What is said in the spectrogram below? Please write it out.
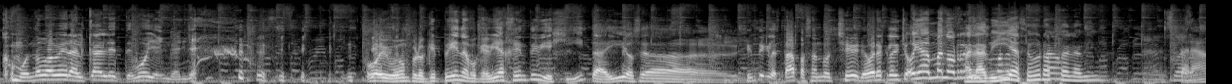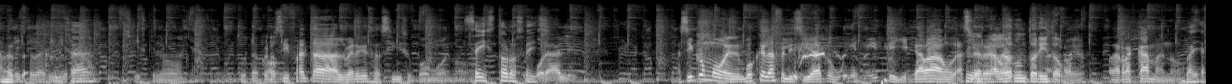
Como no va a haber alcalde, te voy a engañar. Oye, weón, pero qué pena, porque había gente viejita ahí, o sea, gente que la estaba pasando chévere. Ahora que le han dicho, oye, mano, A la villa, mano". seguro para la villa. Pues, todavía. Si es que no, ya. Puta, pero sí falta albergues así, supongo, ¿no? Seis toros, seis. Temporales. Así como en Busca de la Felicidad con Will Smith, que llegaba a Le regalaron hora un torito, para agarrar cama, ¿no? Vaya.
